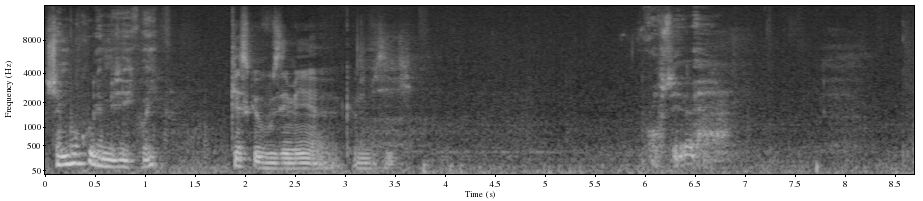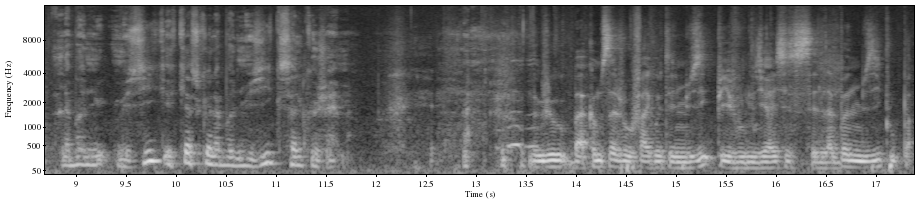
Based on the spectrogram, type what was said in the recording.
J'aime beaucoup la musique, oui. Qu'est-ce que vous aimez euh, comme musique? Bon, c'est, euh, La bonne mu- musique, et qu'est-ce que la bonne musique? Celle que j'aime. Donc je vous- bah, comme ça, je vais vous faire écouter une musique, puis vous me direz si c'est de la bonne musique ou pas.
